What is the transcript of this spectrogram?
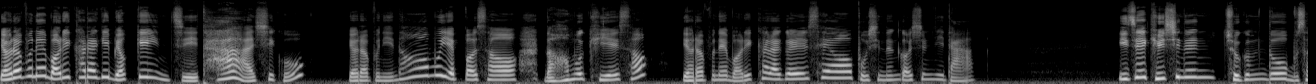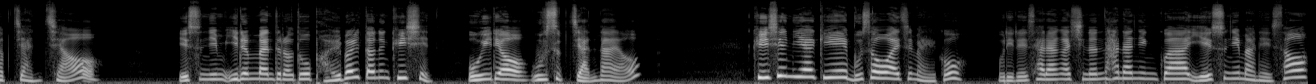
여러분의 머리카락이 몇 개인지 다 아시고 여러분이 너무 예뻐서 너무 귀해서 여러분의 머리카락을 세어 보시는 것입니다. 이제 귀신은 조금도 무섭지 않죠? 예수님 이름만 들어도 벌벌 떠는 귀신, 오히려 우습지 않나요? 귀신 이야기에 무서워하지 말고 우리를 사랑하시는 하나님과 예수님 안에서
